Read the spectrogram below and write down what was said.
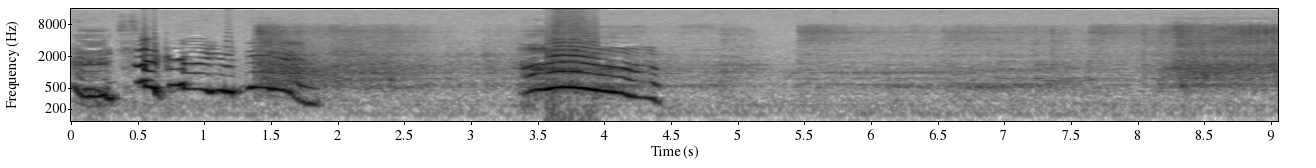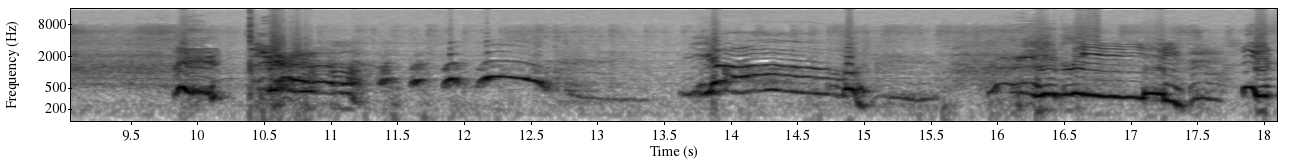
Sakurai, you did it! Yo! Ridley! He's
